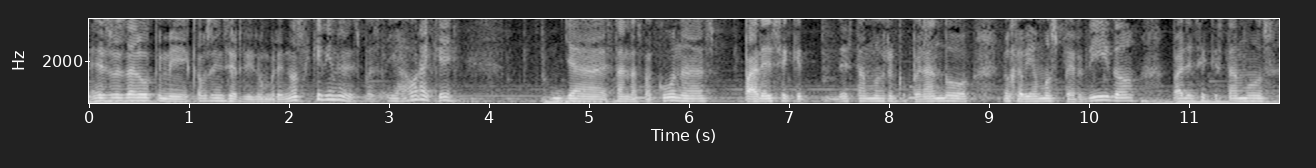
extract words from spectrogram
Eso es algo que me causa incertidumbre. No sé qué viene después. ¿Y ahora qué? Ya están las vacunas, parece que estamos recuperando lo que habíamos perdido, parece que estamos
